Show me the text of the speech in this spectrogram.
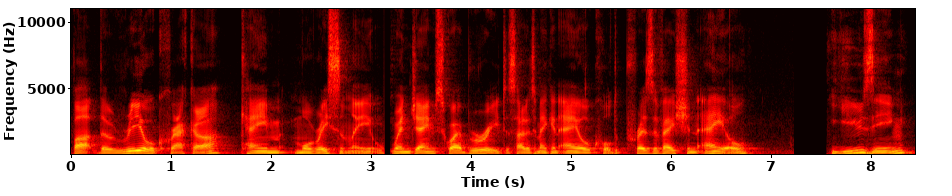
But the real cracker came more recently when James Squire Brewery decided to make an ale called Preservation Ale using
